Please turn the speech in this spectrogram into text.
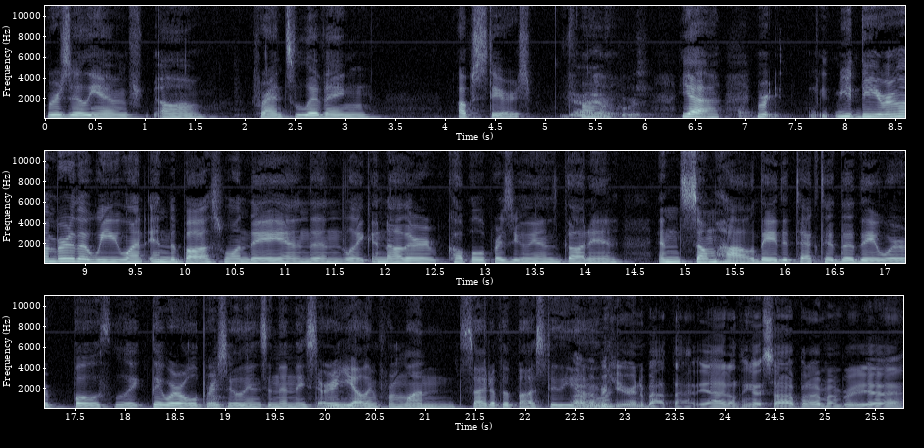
Brazilian uh, friends living upstairs. Yeah, yeah, of course. Yeah. Do you remember that we went in the bus one day and then like another couple of Brazilians got in and somehow they detected that they were both like they were all Brazilians and then they started Mm. yelling from one side of the bus to the I other I remember one. hearing about that. Yeah, I don't think I saw it, but I remember. Yeah,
